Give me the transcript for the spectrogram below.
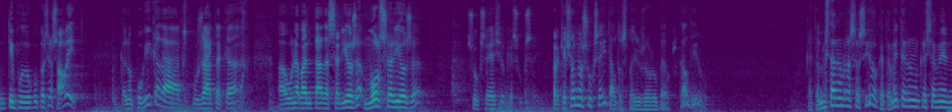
un tipus d'ocupació sòlid, que no pugui quedar exposat a, que, a una ventada seriosa, molt seriosa, succeeixi el que succeeix. Perquè això no ha succeït a altres països europeus, cal dir-ho. Que també estan en recessió, que també tenen un creixement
